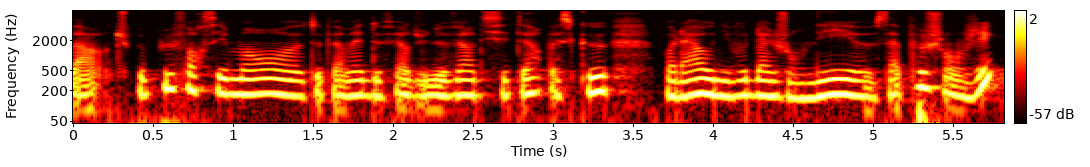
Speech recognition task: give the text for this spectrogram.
ben, tu peux plus forcément te permettre de faire du 9h 17h parce que voilà, au niveau de la journée, ça peut changer.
